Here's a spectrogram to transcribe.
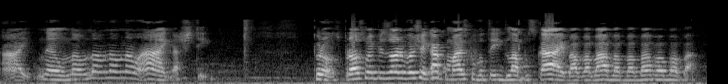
Ai, não, não, não, não, não. Ai, gastei. Pronto, próximo episódio eu vou chegar com mais que eu vou ter ido lá buscar e bababá, bababá, bababá.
